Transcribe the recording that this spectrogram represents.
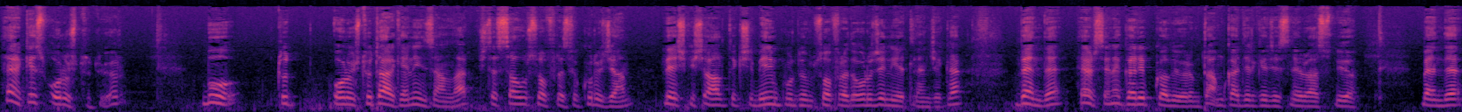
herkes oruç tutuyor. Bu tut, oruç tutarken insanlar işte sahur sofrası kuracağım. 5 kişi 6 kişi benim kurduğum sofrada oruca niyetlenecekler. Ben de her sene garip kalıyorum. Tam Kadir gecesine rastlıyor. Ben de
